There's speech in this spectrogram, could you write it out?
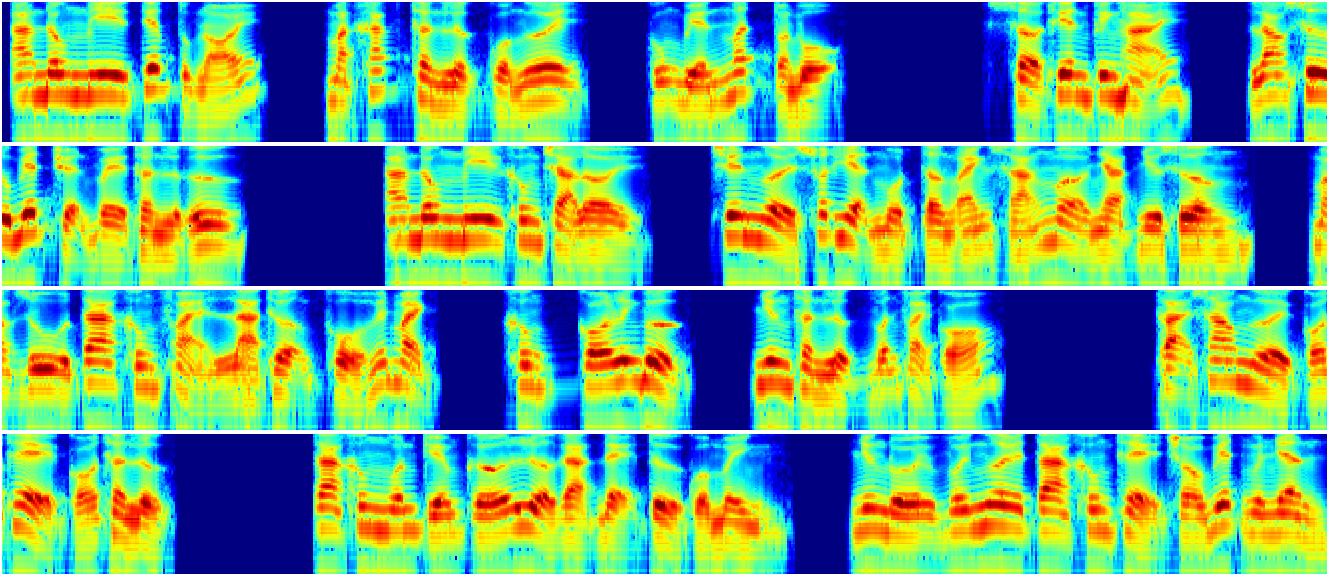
An Đông Ni tiếp tục nói, mặt khác thần lực của ngươi, cũng biến mất toàn bộ. Sở thiên kinh hãi, lao sư biết chuyện về thần lực ư. An Đông Ni không trả lời, trên người xuất hiện một tầng ánh sáng mờ nhạt như sương, mặc dù ta không phải là thượng cổ huyết mạch, không có lĩnh vực, nhưng thần lực vẫn phải có. Tại sao người có thể có thần lực? Ta không muốn kiếm cớ lừa gạt đệ tử của mình, nhưng đối với ngươi ta không thể cho biết nguyên nhân.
